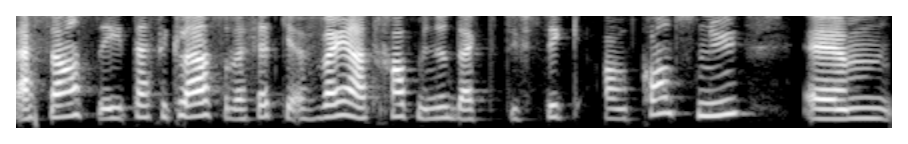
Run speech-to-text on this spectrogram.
la science est assez claire sur le fait que 20 à 30 minutes d'activité physique en continu euh,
